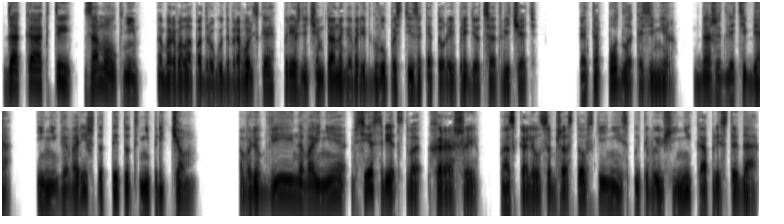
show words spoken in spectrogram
«Да как ты? Замолкни!» — оборвала подругу Добровольская, прежде чем та говорит глупости, за которые придется отвечать. «Это подло, Казимир, даже для тебя. И не говори, что ты тут ни при чем. В любви и на войне все средства хороши, оскалился Бжастовский, не испытывающий ни капли стыда.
